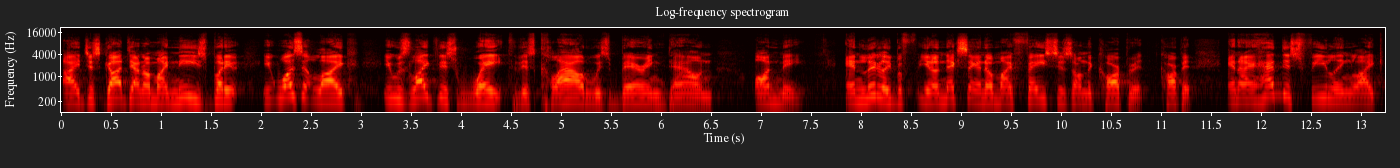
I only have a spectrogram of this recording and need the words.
I just got down on my knees, but it, it wasn't like, it was like this weight, this cloud was bearing down on me. And literally, you know, next thing I know, my face is on the carpet, carpet, and I had this feeling like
